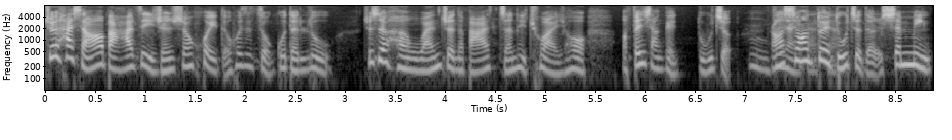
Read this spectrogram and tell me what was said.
就是他想要把他自己人生会的或是走过的路，就是很完整的把它整理出来以后。分享给读者，嗯，然后希望对读者的生命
